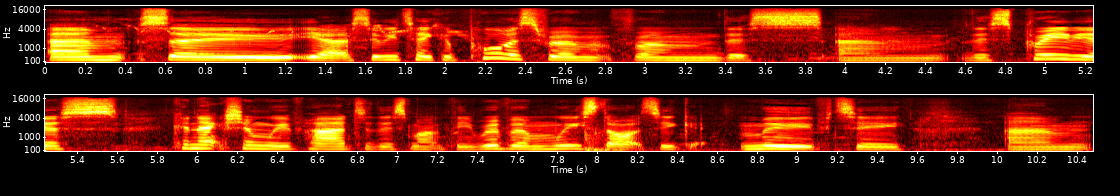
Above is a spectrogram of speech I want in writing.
um, so yeah, so we take a pause from from this um, this previous connection we've had to this monthly rhythm. We start to get, move to um,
